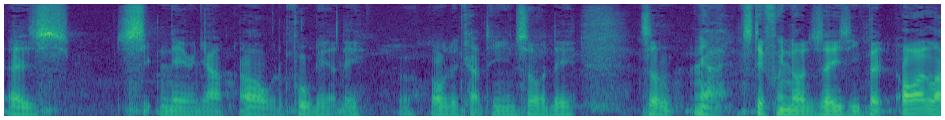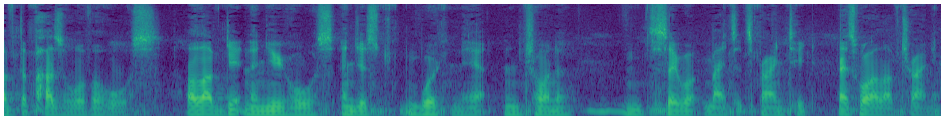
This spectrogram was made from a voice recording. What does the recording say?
as sitting there and going, "Oh, I would have pulled out there, or I would have cut the inside there." So no, it's definitely not as easy. But I love the puzzle of a horse. I love getting a new horse and just working out and trying to see what makes its brain tick. That's why I love training.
